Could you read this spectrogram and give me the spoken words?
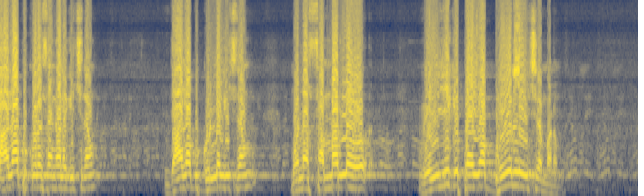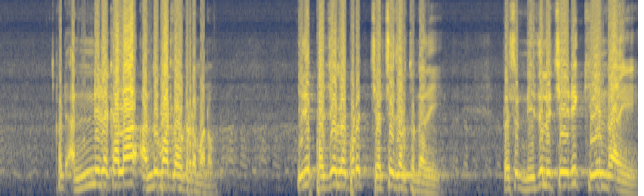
దాదాపు కుల సంఘాలకు ఇచ్చినాం దాదాపు గుళ్ళకి ఇచ్చినాం. మొన్న సమ్మర్లో వెయ్యికి పైగా బోర్లు ఇచ్చినాం మనం. అంటే అన్ని రకాల అందుబాటులో ఉంటున్నాం మనం. ఇది ప్రజల్లో కూడా చర్చ జరుగుతున్నది. ప్లస్ నిధులు ఇచ్చేది కేంద్రాన్ని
